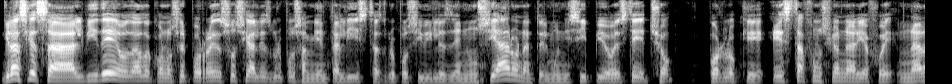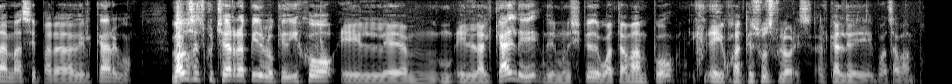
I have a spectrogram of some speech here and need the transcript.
Gracias al video dado a conocer por redes sociales, grupos ambientalistas, grupos civiles denunciaron ante el municipio este hecho, por lo que esta funcionaria fue nada más separada del cargo. Vamos a escuchar rápido lo que dijo el, em, alcalde del municipio de Guatabampo, eh, Juan Jesús Flores, alcalde de Guatabampo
